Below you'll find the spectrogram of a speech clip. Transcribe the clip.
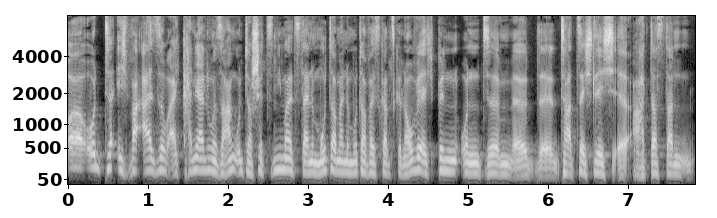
Äh, und ich war, also ich kann ja nur sagen, unterschätze niemals deine Mutter. Meine Mutter weiß ganz genau, wer ich bin. Und ähm, äh, tatsächlich äh, hat das dann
